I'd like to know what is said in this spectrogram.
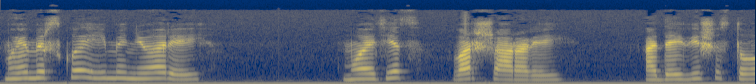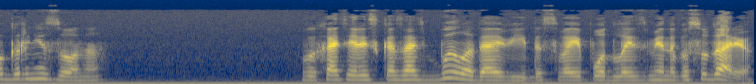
«Мое мирское имя Нюарей. Мой отец Варшарарей, Адайви шестого гарнизона». «Вы хотели сказать «было Дави» до своей подлой измены государю?»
